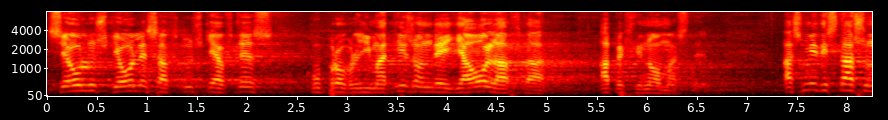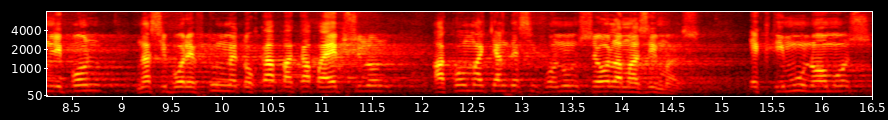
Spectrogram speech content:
σε όλους και όλες αυτούς και αυτές που προβληματίζονται για όλα αυτά απευθυνόμαστε. Ας μην διστάσουν λοιπόν να συμπορευτούν με το ΚΚΕ ακόμα και αν δεν συμφωνούν σε όλα μαζί μας. Εκτιμούν όμως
